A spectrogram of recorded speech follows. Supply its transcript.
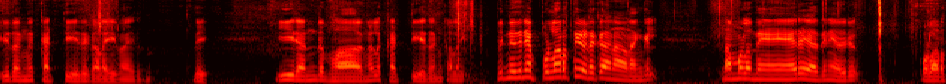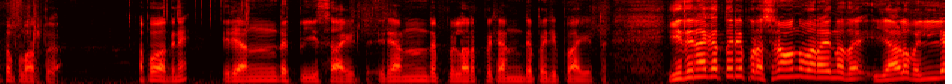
ഇതങ്ങ് കട്ട് ചെയ്ത് കളയുമായിരുന്നു. ദേ ഈ രണ്ട് ഭാഗങ്ങൾ കട്ട് ചെയ്തും കളയും. പിന്നെ ഇതിനെ പുളർത്തി എടുക്കാനാണെങ്കിൽ നമ്മൾ നേരെ അതിനെ ഒരു പുലർത്ത് പുലർത്തുക. അപ്പോൾ അതിനെ രണ്ട് പീസായിട്ട് രണ്ട് പിളർപ്പ് രണ്ട് പരിപ്പായിട്ട്. ഇതിനകത്തൊരു പ്രശ്നമെന്ന് പറയുന്നത് ഇയാൾ വലിയ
